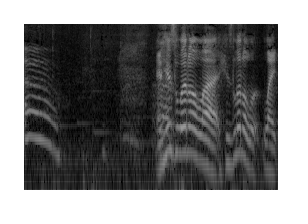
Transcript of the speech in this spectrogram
Oh, And his little, uh, his little like,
